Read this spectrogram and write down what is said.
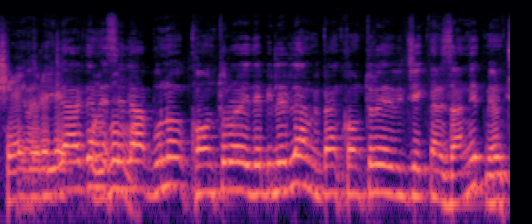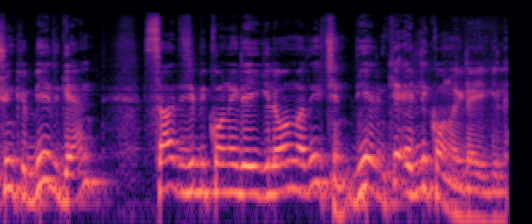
şeye Yani göre de ileride uygun mu? mesela bunu kontrol edebilirler mi? Ben kontrol edebileceklerini zannetmiyorum. Çünkü bir gen sadece bir konuyla ilgili olmadığı için diyelim ki 50 konuyla ilgili.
